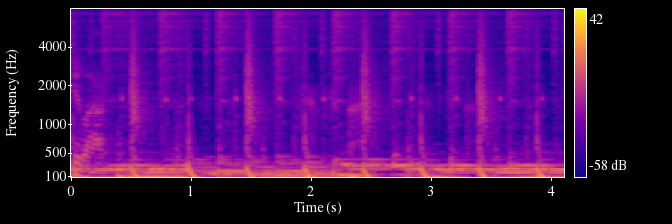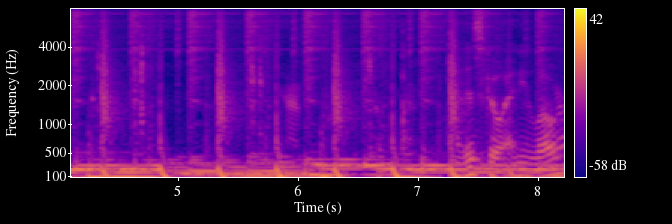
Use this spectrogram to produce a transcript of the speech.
Too loud. Can this go any lower?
